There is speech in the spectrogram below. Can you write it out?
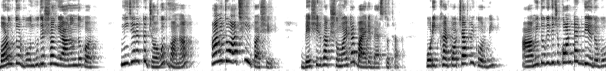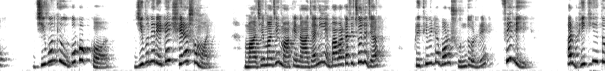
বরং তোর বন্ধুদের সঙ্গে আনন্দ কর। নিজের একটা জগৎ বানা। আমি তো আছি পাশে। বেশিরভাগ সময়টা বাইরে ব্যস্ত থাক। পরীক্ষার পর চাকরি করবি। আমি তোকে কিছু কন্ট্যাক্ট দিয়ে দেবো। জীবনকে উপভোগ কর। জীবনের এটাই সেরা সময়। মাঝে মাঝে মাকে না জানিয়ে বাবার কাছে চলে যা। পৃথিবীটা বড় সুন্দর রে। ফিলি আর ভিকি তো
